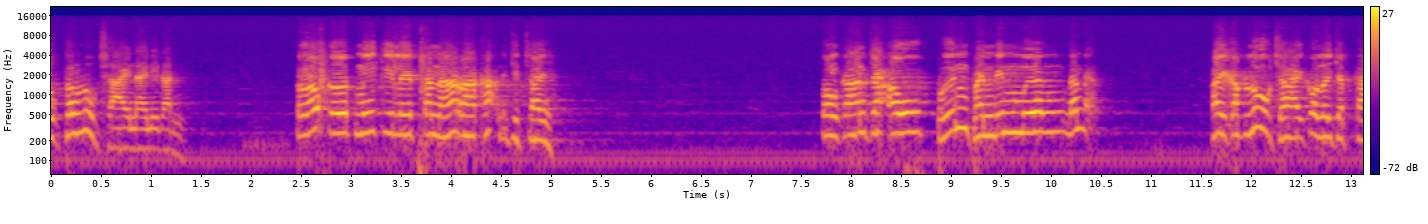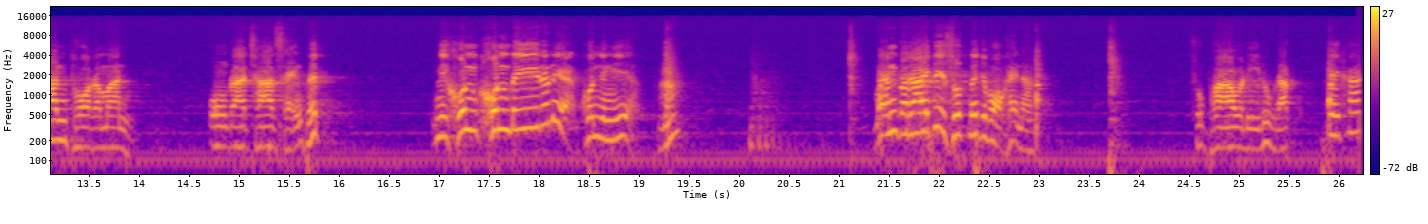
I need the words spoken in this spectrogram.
สุขทั้งลูกชายนายนิรันดร์ แต่แล้วเกิดมีกิเลสตัณหาราคะในจิตใจ ต้องการจะเอาผืนแผ่นดินเมืองนั้นน่ะให้กับลูกชายก็เลยจัดการทรมานองค์ราชาแสงเพชร นี่คนคนดีนะเนี่ย คนอย่างนี้อะหืมมันอันตรายที่สุดนะจะบอกให้นะ สุภาวดีลูกรักไปคะ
